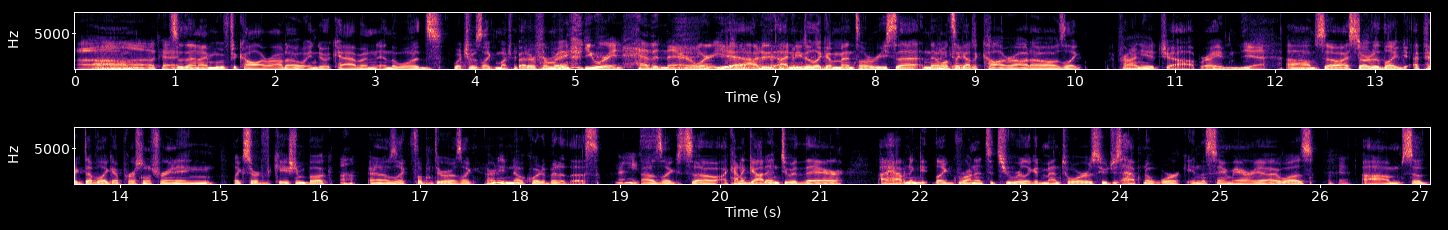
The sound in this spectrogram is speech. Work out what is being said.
Ah, okay. So then I moved to Colorado into a cabin in the woods, which was like much better for me. you were in heaven there, weren't you? Yeah, I, did, I needed like a mental reset. And then once I got to Colorado, I was like, I probably need a job, right? yeah. Um, so I started like I picked up like a personal training like certification book, and I was like flipping through. I was like, I already know quite a bit of this. Nice. I was like, so I kind of got into it there. I happened to get, like run into two really good mentors who just happened to work in the same area I was. Okay. Um, so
